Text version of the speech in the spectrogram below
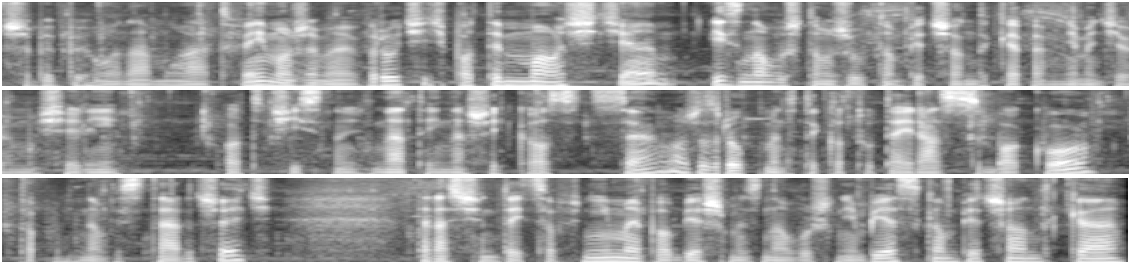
Żeby było nam łatwiej, możemy wrócić po tym moście i znowuż tą żółtą pieczątkę pewnie będziemy musieli odcisnąć na tej naszej kostce. Może zróbmy to tylko tutaj raz z boku. To powinno wystarczyć. Teraz się tutaj cofnijmy, pobierzmy znowuż niebieską pieczątkę.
